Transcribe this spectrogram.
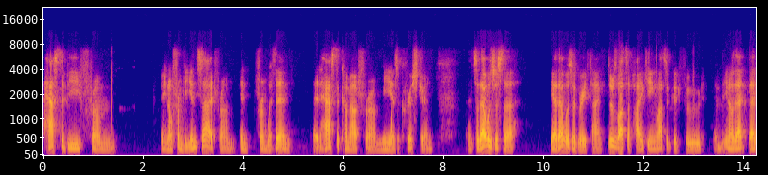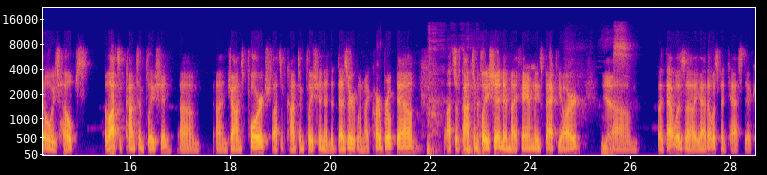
has to be from you know from the inside from in from within. It has to come out from me as a christian. And so that was just a yeah that was a great time. There's lots of hiking lots of good food. You know that that always helps. Lots of contemplation um, on john's porch lots of contemplation in the desert when my car broke down lots of contemplation in my family's backyard. Yes. Um, but that was uh yeah that was fantastic.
